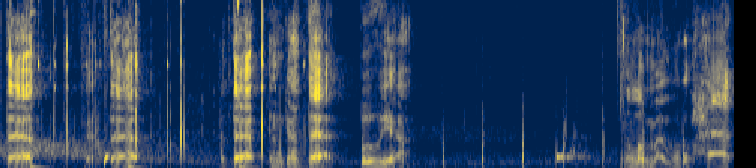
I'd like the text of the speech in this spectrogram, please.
Got that. Got that. Got that. And got that. Booyah. I love my little hat.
